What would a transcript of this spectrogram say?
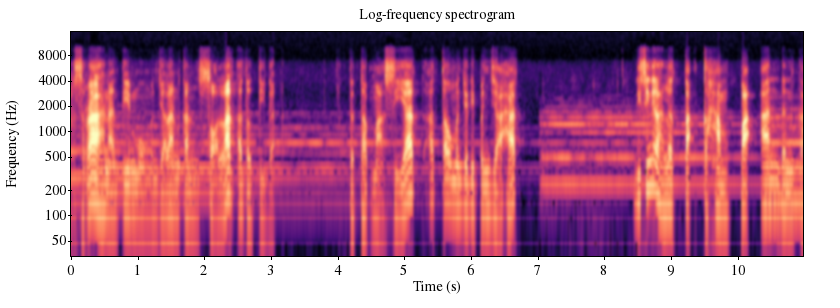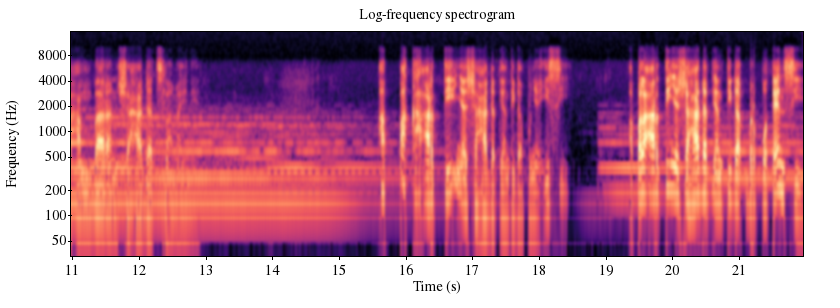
Terserah nanti mau menjalankan sholat atau tidak. Tetap maksiat atau menjadi penjahat. Di sinilah letak kehampaan dan kehambaran syahadat selama ini. Apakah artinya syahadat yang tidak punya isi? Apalah artinya syahadat yang tidak berpotensi?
